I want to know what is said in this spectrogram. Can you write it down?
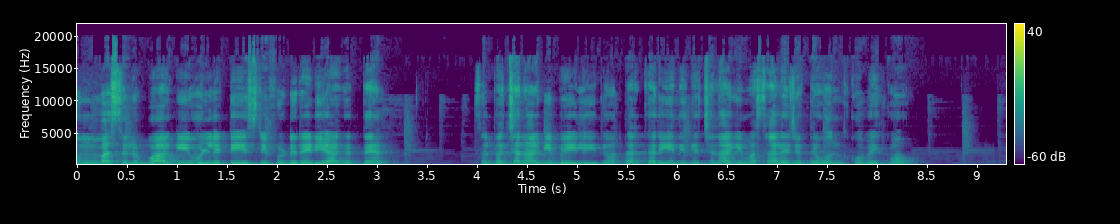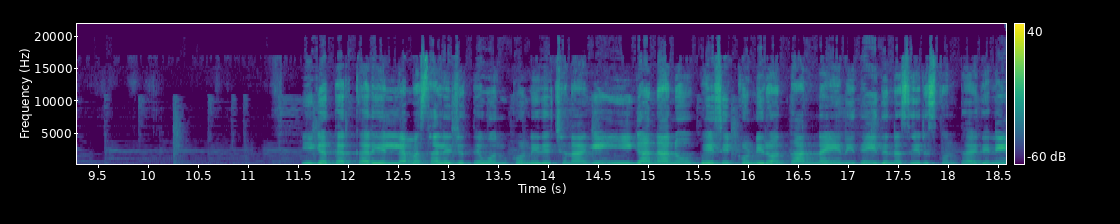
ತುಂಬ ಸುಲಭವಾಗಿ ಒಳ್ಳೆ ಟೇಸ್ಟಿ ಫುಡ್ ರೆಡಿ ಆಗುತ್ತೆ. ಸ್ವಲ್ಪ ಚೆನ್ನಾಗಿ ಬೇಯಲಿ ಇದು. ತರಕಾರಿ ಏನಿದೆ ಚೆನ್ನಾಗಿ ಮಸಾಲೆ ಜೊತೆ ಹೊಂದ್ಕೋಬೇಕು. ಈಗ ತರಕಾರಿ ಎಲ್ಲ ಮಸಾಲೆ ಜೊತೆ ಹೊಂದ್ಕೊಂಡಿದೆ ಚೆನ್ನಾಗಿ. ಈಗ ನಾನು ಬೇಯಿಸಿಟ್ಕೊಂಡಿರೋಂಥ ಅನ್ನ ಏನಿದೆ ಇದನ್ನು ಸೇರಿಸ್ಕೊತಾ ಇದ್ದೀನಿ.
